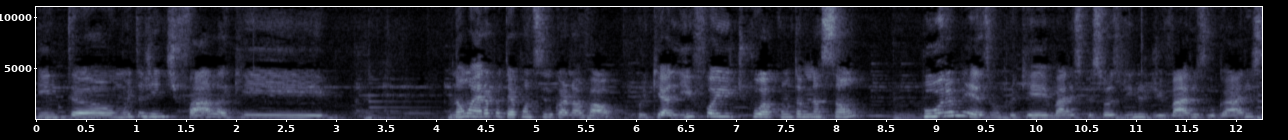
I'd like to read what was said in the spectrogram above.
Então, muita gente fala que não era para ter acontecido o carnaval, porque ali foi tipo a contaminação pura mesmo, porque várias pessoas vindo de vários lugares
